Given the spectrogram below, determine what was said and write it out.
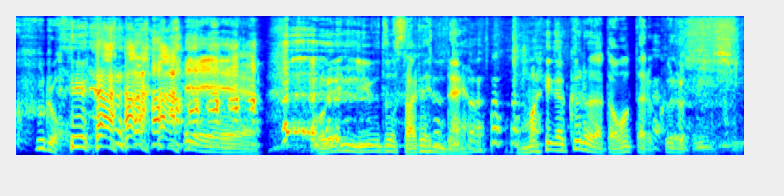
黒 いやいやいや、俺に誘導されんなよ。お前が黒だと思ったら黒でいいし、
